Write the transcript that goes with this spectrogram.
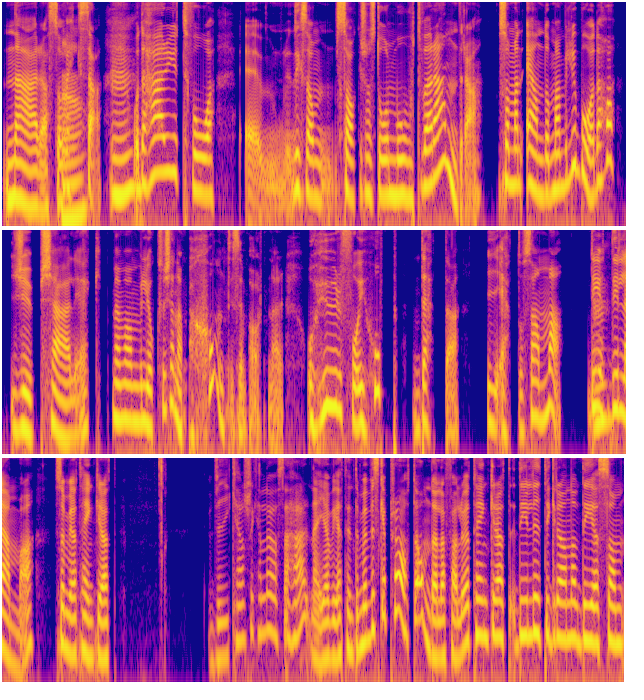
näras och Ja. växa. Mm. Och det här är ju två eh, liksom, saker som står mot varandra. Som man ändå, man vill ju både ha djup kärlek men man vill ju också känna passion till sin partner. Och hur få ihop detta i ett och samma? Det är Mm. ett dilemma som jag tänker att vi kanske kan lösa här. Nej, jag vet inte, men vi ska prata om det i alla fall. Och jag tänker att det är lite grann av det som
